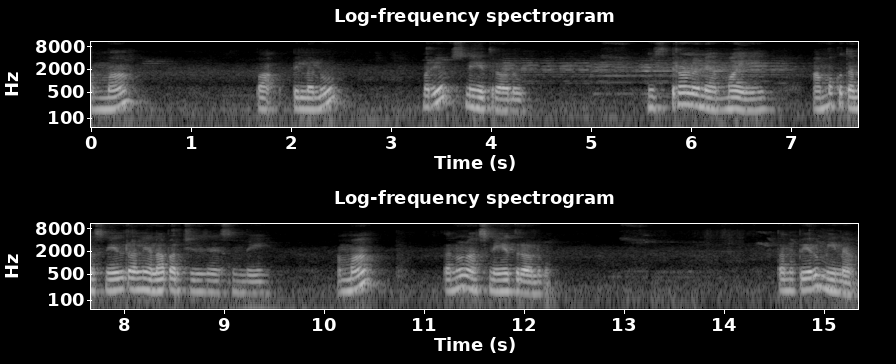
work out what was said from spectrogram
అమ్మ పా పిల్లలు మరియు స్నేహితురాలు. ఈ చిత్రంలోని అమ్మాయి అమ్మకు తన స్నేహితురాలని ఎలా పరిచయం చేస్తుంది? అమ్మ తను నా స్నేహితురాలు. తన పేరు మీనా.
